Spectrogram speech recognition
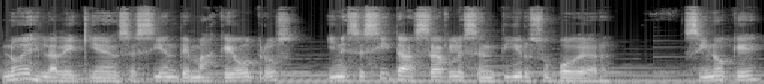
no es la de quien se siente más que otros y necesita hacerle sentir su poder, sino que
